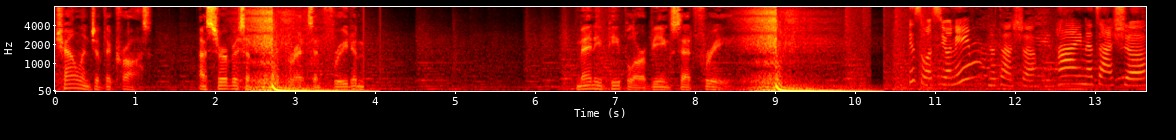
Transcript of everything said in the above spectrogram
Challenge of the Cross. A service of deliverance and freedom. Many people are being set free. Yes, what's your name? Natasha. Hi, Natasha.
